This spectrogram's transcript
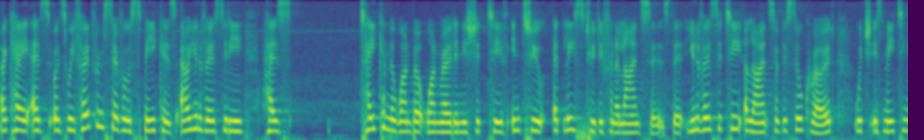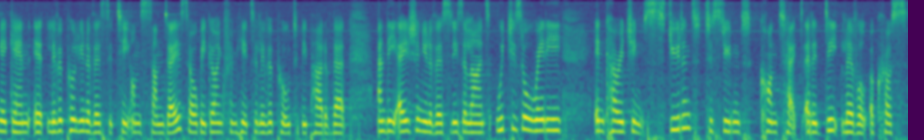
Okay, as, as we've heard from several speakers, our university has taken the One Belt One Road initiative into at least two different alliances. The University Alliance of the Silk Road, which is meeting again at Liverpool University on Sunday, so I'll be going from here to Liverpool to be part of that, and the Asian Universities Alliance, which is already encouraging student to student contact at a deep level across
